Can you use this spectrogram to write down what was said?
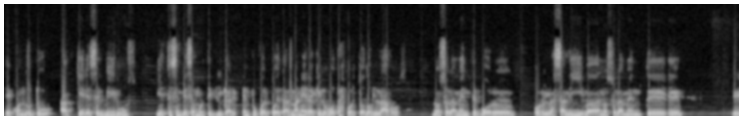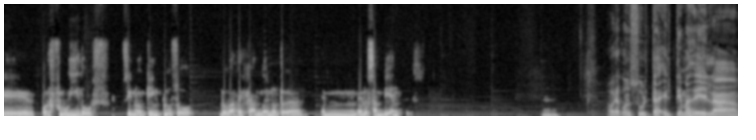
es cuando tú adquieres el virus y este se empieza a multiplicar en tu cuerpo de tal manera que lo botas por todos lados, no solamente por, la saliva, no solamente eh, por fluidos, sino que incluso lo vas dejando en, otro, en, los ambientes. Ahora consulta el tema de la,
